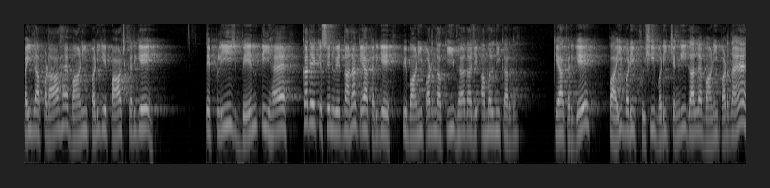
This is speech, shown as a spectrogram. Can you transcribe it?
ਪਹਿਲਾ ਪੜਾਅ ਹੈ, ਬਾਣੀ ਪੜ੍ਹੀਏ, ਪਾਠ ਕਰੀਏ, ਤੇ ਪਲੀਜ਼ ਬੇਨਤੀ ਹੈ, ਕਦੇ ਕਿਸੇ ਨੂੰ ਇਦਾਂ ਨਾ ਕਿਹਾ ਕਰੀਏ ਵੀ ਬਾਣੀ ਪੜਨ ਦਾ ਕੀ ਫਾਇਦਾ ਜੇ ਅਮਲ ਨਹੀਂ ਕਰਦਾ। ਕਿਹਾ ਕਰੀਏ ਭਾਈ ਬੜੀ ਖੁਸ਼ੀ, ਬੜੀ ਚੰਗੀ ਗੱਲ ਹੈ, ਬਾਣੀ ਪੜਦਾ ਹੈ।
